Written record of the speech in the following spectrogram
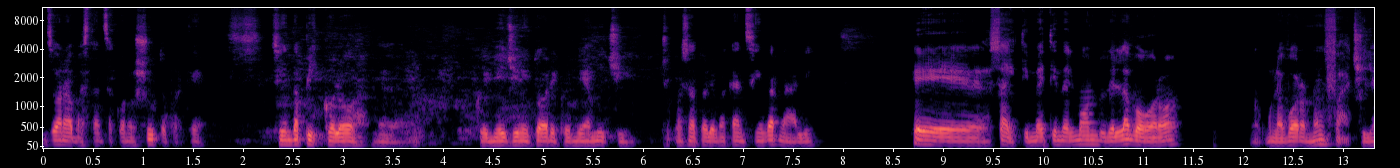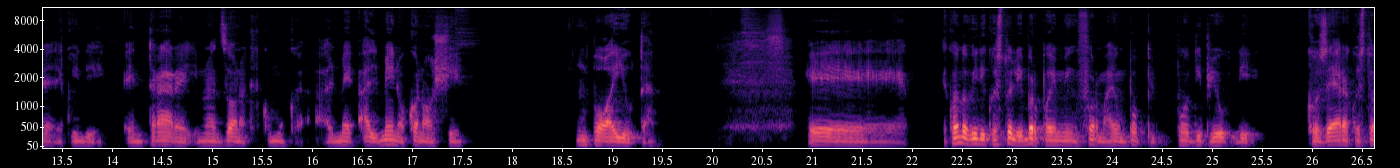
zona abbastanza conosciuta perché sin da piccolo eh, con i miei genitori, con i miei amici ci ho passato le vacanze invernali e sai, ti metti nel mondo del lavoro, un lavoro non facile e quindi entrare in una zona che comunque alme- almeno conosci un po' aiuta. E, e, quando vidi questo libro poi mi informai un po', più, un po', di più di cos'era questo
